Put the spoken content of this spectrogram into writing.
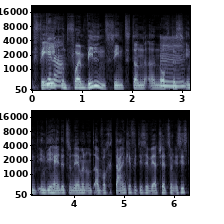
fähig Genau. und vor allem willens sind, dann äh, noch Mhm. das in, in die Hände zu nehmen und einfach danke für diese Wertschätzung. Es ist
